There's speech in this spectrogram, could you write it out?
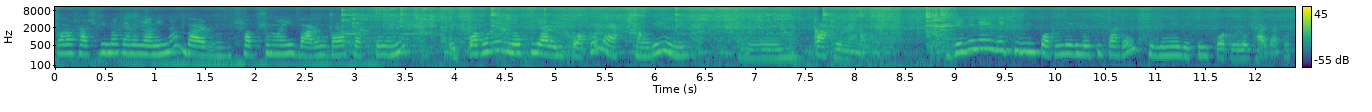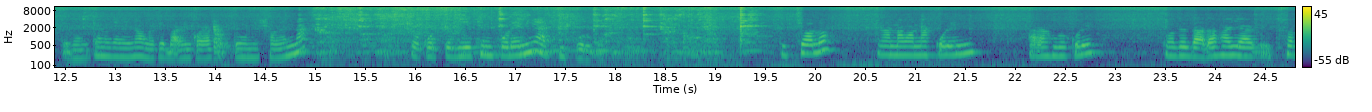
তো আমার শাশুড়ি মা কেন জানি না বা সবসময় বারণ করা সত্ত্বেও উনি এই পটলের লতি আর এই পটল একসঙ্গেই উনি কাটেন আর যেদিনেই দেখি উনি পটলের লতি কাটেন, সেদিনেই দেখি ওই পটলও ভাজা করতে দেন। কেন জানি না ওনাকে বারণ করা সত্ত্বেও উনি শোনেন না। তো করতে দিয়েছেন, করে নিই, আর কী করব? তো চলো রান্না বান্না করে নিই, তাড়াহুড়ো করে। তোমাদের দাদা ভাই আর উৎসব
